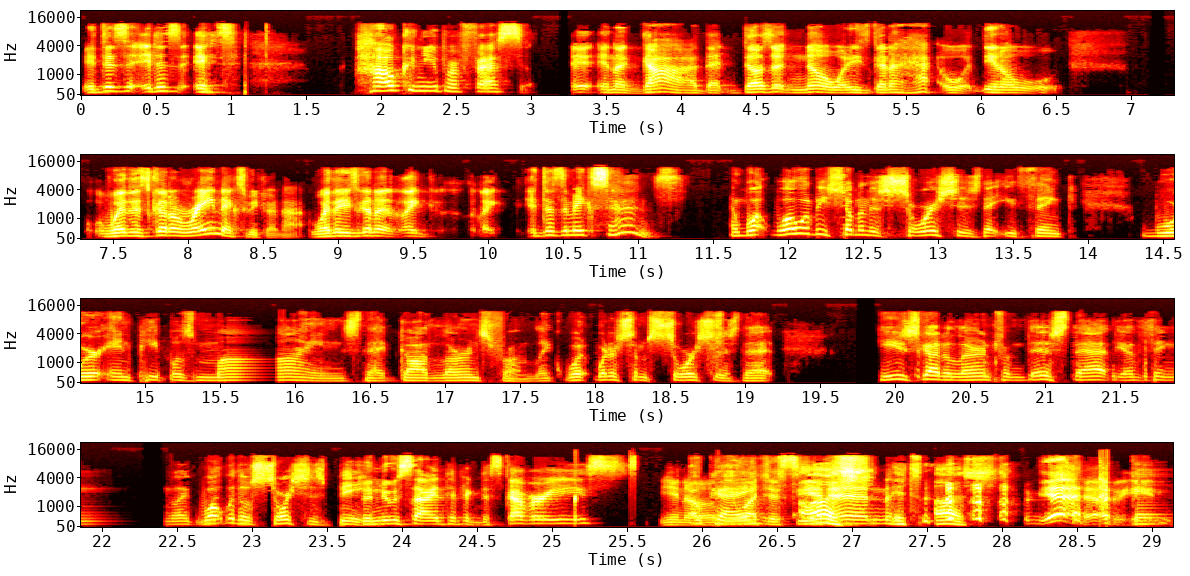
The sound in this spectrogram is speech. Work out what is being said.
It doesn't, it is, it's how can you profess in a God that doesn't know what he's gonna have, you know, whether it's gonna rain next week or not, whether he's gonna like, like it doesn't make sense. And what what would be some of the sources that you think were in people's minds that God learns from? Like what what are some sources that he's got to learn from this, that, the other thing? Like what would those sources be? the new scientific discoveries. You know, Okay. you watch your It's us. CNN. It's us. yeah, I mean,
